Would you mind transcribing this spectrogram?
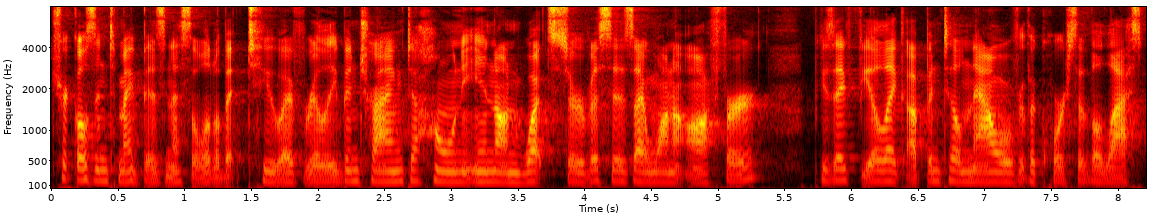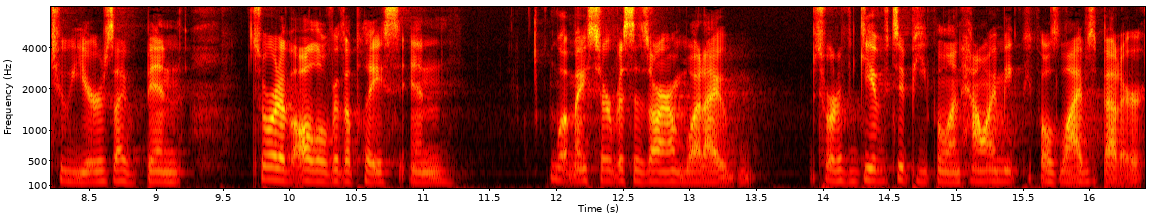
trickles into my business a little bit too. I've really been trying to hone in on what services I want to offer because I feel like up until now, over the course of the last two years, I've been sort of all over the place in what my services are and what I sort of give to people and how I make people's lives better.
